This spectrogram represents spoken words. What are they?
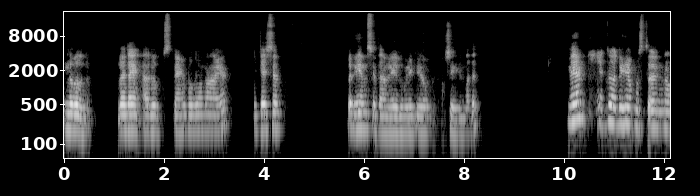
എന്ന് പറഞ്ഞു. വളരെ ഒരു സ്നേഹപൂർവമായ ഉദ്ദേശം. പരിഗണിച്ചിട്ടാണ് ഏത് വീഡിയോ ചെയ്യുന്നത് ഞാൻ ഏറ്റവും അധികം പുസ്തകങ്ങൾ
